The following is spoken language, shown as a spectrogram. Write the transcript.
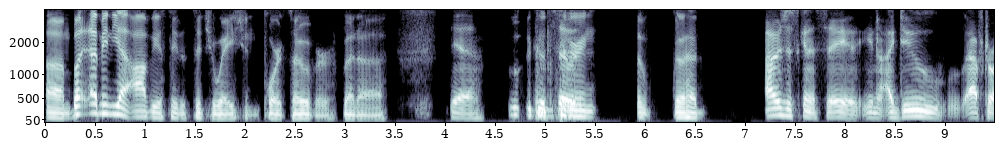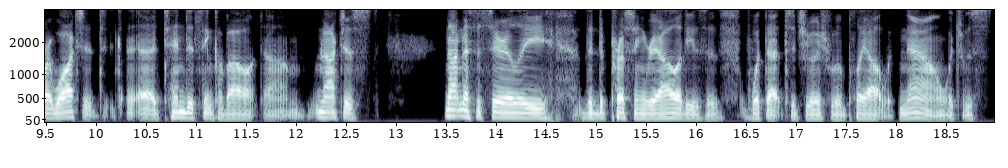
Um, but I mean, yeah, obviously the situation ports over, but uh, Yeah. considering, oh, go ahead. I was just gonna say, you know, I do after I watch it, uh, tend to think about um, not just, not necessarily the depressing realities of what that situation would play out with now, which was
